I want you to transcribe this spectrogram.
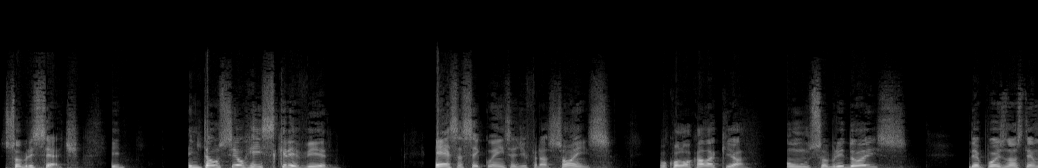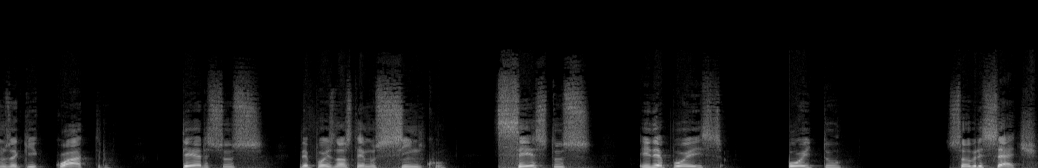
sobre 7. E, então, se eu reescrever essa sequência de frações, vou colocá-la aqui, ó, 1 sobre 2, depois nós temos aqui 4 terços, depois nós temos 5 sextos e depois 8 sobre 7.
